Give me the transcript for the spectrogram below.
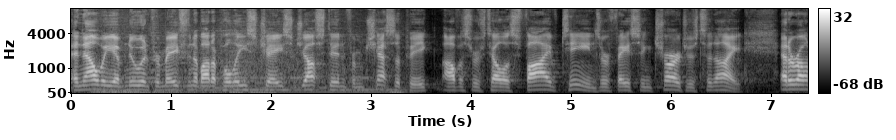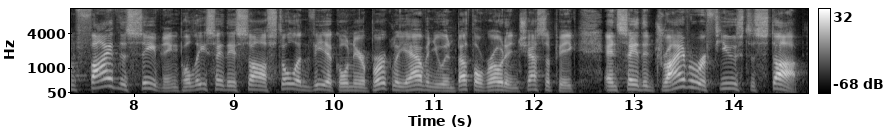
And now we have new information about a police chase just in from Chesapeake. Officers tell us five teens are facing charges tonight. At around 5 this evening, police say they saw a stolen vehicle near Berkeley Avenue and Bethel Road in Chesapeake and say the driver refused to stop.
